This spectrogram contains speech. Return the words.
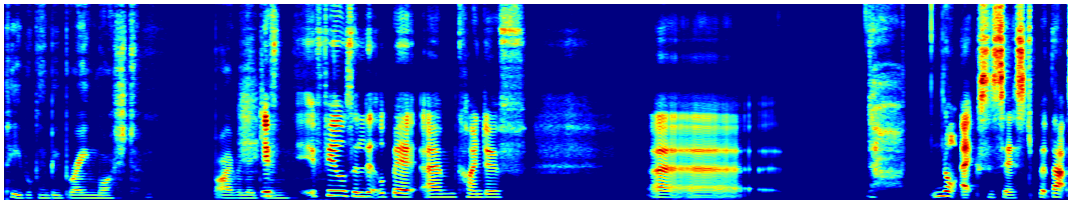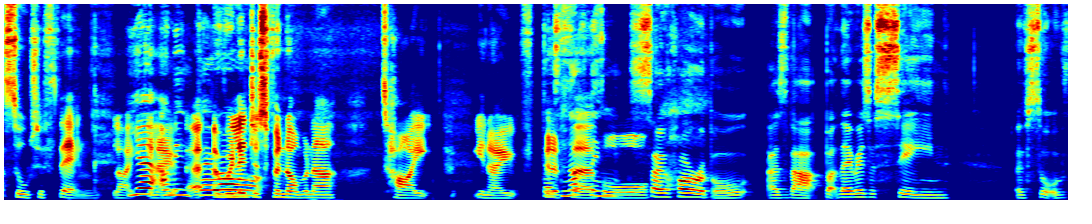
people can be brainwashed by religion. It, it feels a little bit um kind of uh not exorcist, but that sort of thing. Like Yeah, you know, I mean, a, a religious are- phenomena type, you know, bit There's of nothing fervor. so horrible as that, but there is a scene of sort of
